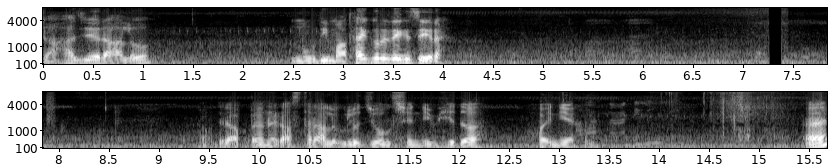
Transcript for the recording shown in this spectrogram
জাহাজের আলো নদী মাথায় করে রেখেছে এরা। আমাদের আপ্যায়নের রাস্তার আলোগুলো জ্বলছে, নিভিয়ে দেওয়া হয়নি এখন। হ্যাঁ?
